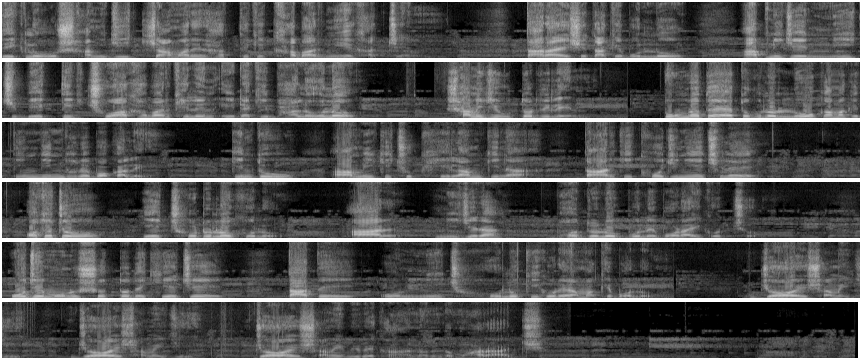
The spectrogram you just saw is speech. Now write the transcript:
দেখল স্বামীজি চামারের হাত থেকে খাবার নিয়ে খাচ্ছেন। তারা এসে তাকে বলল আপনি যে নিচ ব্যক্তির ছোঁয়া খাবার খেলেন, এটা কি ভালো হলো? স্বামীজি উত্তর দিলেন, তোমরা তো এতগুলো লোক আমাকে তিন দিন ধরে বকালে, কিন্তু আমি কিছু খেলাম কি না তার কি খোঁজ নিয়েছিলে? অথচ এ ছোট লোক হলো, আর নিজেরা ভদ্রলোক বলে বড়াই করছ। ও যে মনুষ্যত্ব দেখিয়েছে তাতে ও নিজ হলো কি করে আমাকে বলো? জয় স্বামীজি জয় স্বামীজি, জয় স্বামী বিবেকানন্দ মহারাজ।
